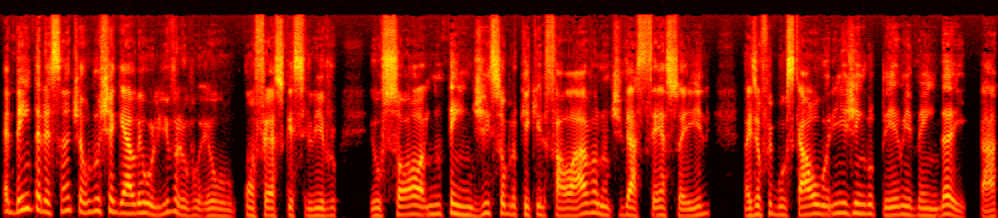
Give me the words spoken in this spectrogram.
É bem interessante, eu não cheguei a ler o livro, eu, eu confesso que esse livro eu só entendi sobre o que, que ele falava, não tive acesso a ele, mas eu fui buscar a origem do termo e vem daí, tá?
